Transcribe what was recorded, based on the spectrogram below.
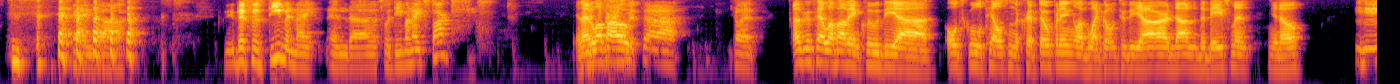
and uh, this is Demon Knight, and uh, that's what Demon Knight starts. And I It love how With, uh, go ahead. I was gonna say I love how they include the uh, old school Tales from the Crypt opening of like going through the yard and down to the basement. You know. hmm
